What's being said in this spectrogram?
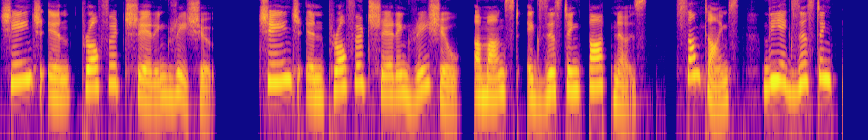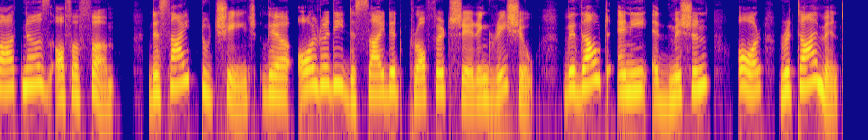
Change in profit sharing ratio. Change in profit sharing ratio amongst existing partners. Sometimes the existing partners of a firm decide to change their already decided profit sharing ratio without any admission or retirement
